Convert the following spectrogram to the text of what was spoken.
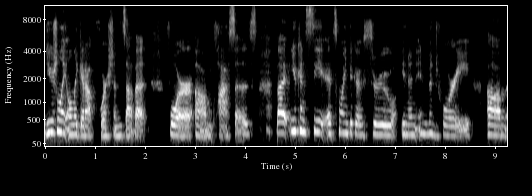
usually only get out portions of it for um, classes, but you can see it's going to go through in an inventory um,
